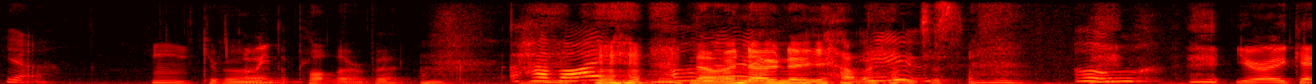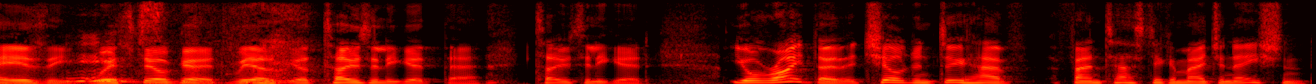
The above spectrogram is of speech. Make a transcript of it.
Yeah. Hmm. Give away I mean, the plot there a bit. Have I? Oh, no, no, no, you haven't. I'm just Oh, You're okay, Izzy. We're still good. We are, you're totally good there. Totally good. You're right, though, that children do have fantastic imagination.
